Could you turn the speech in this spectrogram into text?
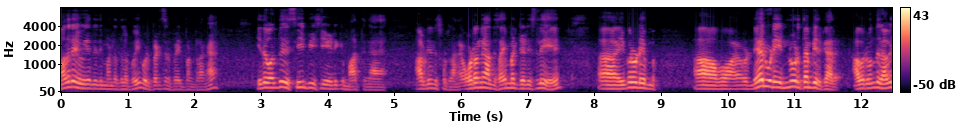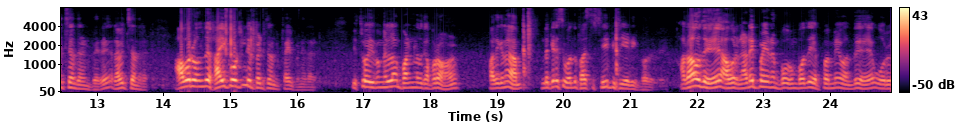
மதுரை உயர்நீதிமன்றத்தில் போய் ஒரு பெட்டிஷன் ஃபைல் பண்ணுறாங்க இதை வந்து சிபிசிஐடிக்கு மாற்றுங்க அப்படின்னு சொல்கிறாங்க உடனே அந்த சைமன் டெனிஸ்லி இவருடைய நேருடைய இன்னொரு தம்பி இருக்கார். அவர் வந்து ரவிச்சந்திரன் பேர் ரவிச்சந்திரன். அவர் வந்து ஹைகோர்ட்லேயும் பெட்டிஷன் ஃபைல் பண்ணிடுறாரு. ஸோ இவங்கெல்லாம் பண்ணதுக்கப்புறம் பார்த்திங்கன்னா இந்த கேஸ் வந்து ஃபஸ்ட்டு சிபிசிஐடிக்கு போகுது. அதாவது அவர் நடைப்பயணம் போகும்போது எப்போவுமே வந்து ஒரு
